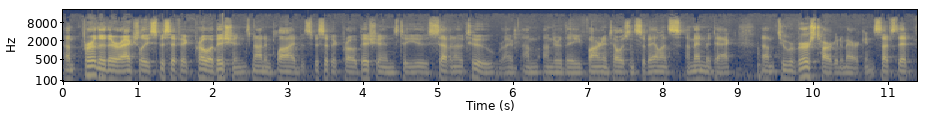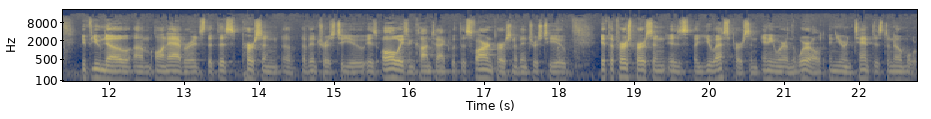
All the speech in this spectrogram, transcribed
Um, further, there are actually specific prohibitions, not implied, but specific prohibitions to use 702, right, um, under the Foreign Intelligence Surveillance Amendment Act, um, to reverse target Americans, such that if you know um, on average that this person of, of, interest to you is always in contact with this foreign person of interest to you, if the first person is a U.S. person anywhere in the world and your intent is to know more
